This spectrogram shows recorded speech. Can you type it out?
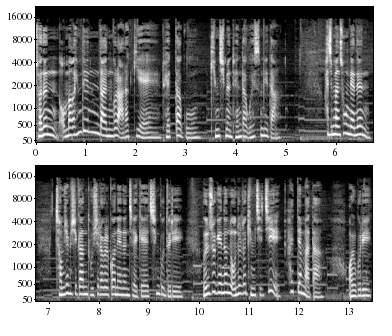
저는 엄마가 힘든다는 걸 알았기에 됐다고 김치면 된다고 했습니다. 하지만 속내는 점심시간 도시락을 꺼내는 제게 친구들이 은숙이는 오늘도 김치지? 할 때마다 얼굴이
